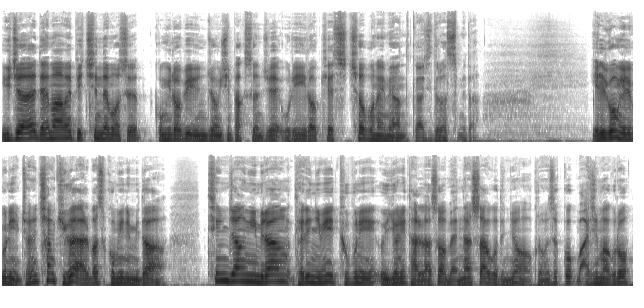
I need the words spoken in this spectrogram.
유자의 내 마음에 비친 내 모습, 공일오비, 윤종신, 박선주의 우리 이렇게 스쳐보내면까지 들었습니다. 1019님, 저는 참 귀가 얇아서 고민입니다. 팀장님이랑 대리님이 두 분이 의견이 달라서 맨날 싸우거든요. 그러면서 꼭 마지막으로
